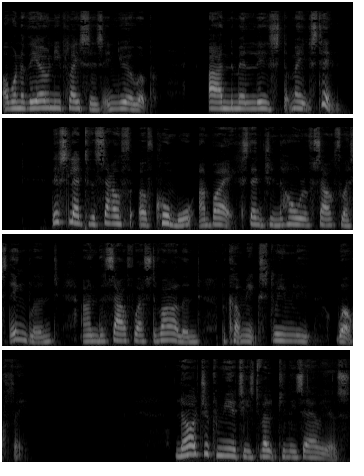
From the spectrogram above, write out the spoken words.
are one of the only places in Europe and the Middle East that makes tin. This led to the south of Cornwall and by extension the whole of southwest England and the southwest of Ireland becoming extremely wealthy. Larger communities developed in these areas,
